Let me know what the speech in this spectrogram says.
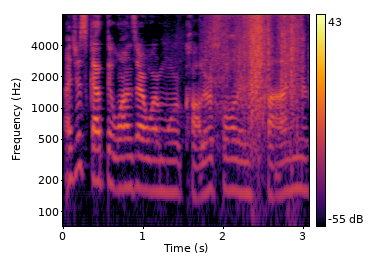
I just got the ones that were more colorful and fun.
